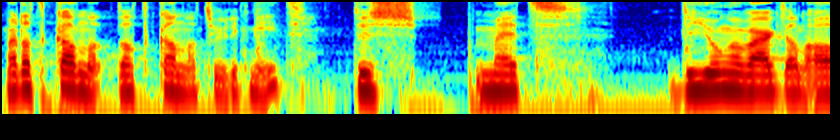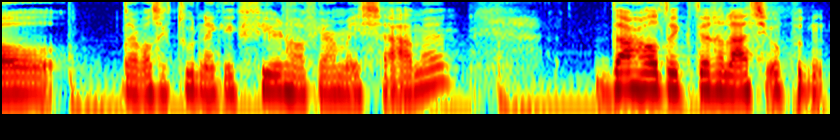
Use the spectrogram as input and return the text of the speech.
Maar dat kan, dat kan natuurlijk niet. Dus met de jongen waar ik dan al, daar was ik toen denk ik 4,5 jaar mee samen. Daar had ik de relatie op een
